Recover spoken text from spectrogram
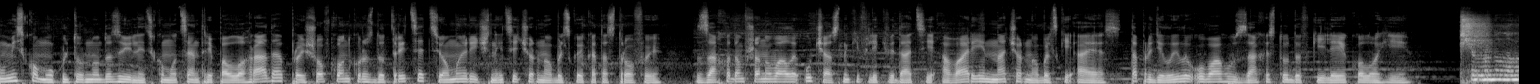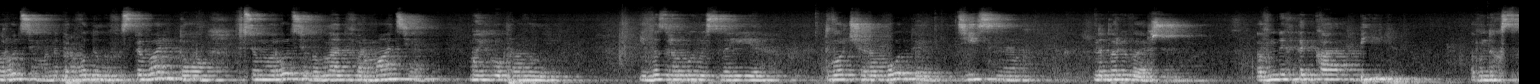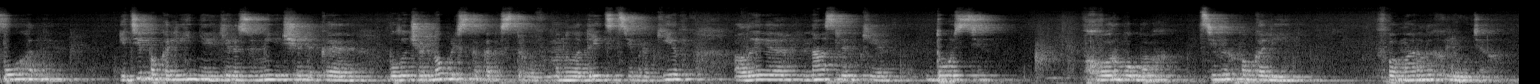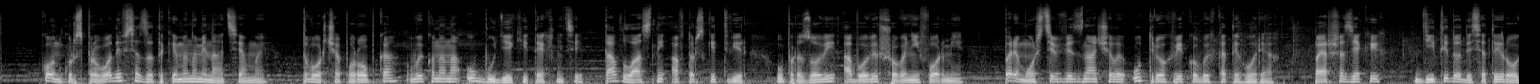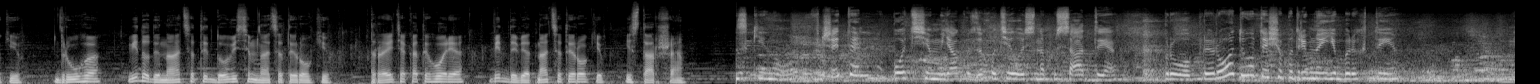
У міському культурно-дозвільницькому центрі Павлограда пройшов конкурс до 37-ї річниці Чорнобильської катастрофи. Заходом вшанували учасників ліквідації аварії на Чорнобильській АЕС та приділили увагу захисту довкілля і екології. Якщо в минулому році ми не проводили фестиваль, то в цьому році в онлайн-форматі ми його провели. І ви зробили свої творчі роботи дійсним, неперевершеним. В них така біль, в них спогади. І ті покоління, які розуміють, що таке була Чорнобильська катастрофа, минуло 37 років, але наслідки досі в хворобах цілих поколінь в померлих людях. Конкурс проводився за такими номінаціями: творча поробка, виконана у будь-якій техніці, та власний авторський твір у прозовій або віршованій формі. Переможців відзначили у трьох вікових категоріях. Перша з яких діти до 10 років, друга від 11 до 18 років, третя категорія від 19 років і старше. Скинув вчитель, потім якось захотілося написати про природу, те, що потрібно її берегти.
